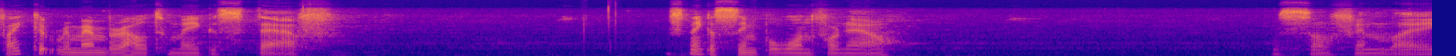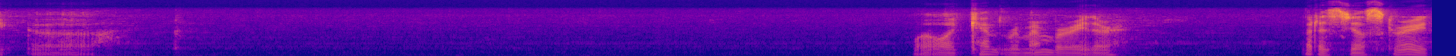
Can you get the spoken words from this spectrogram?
If I could remember how to make a staff. Let's make a simple one for now. Something like uh, Well, I can't remember either. That is just great.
